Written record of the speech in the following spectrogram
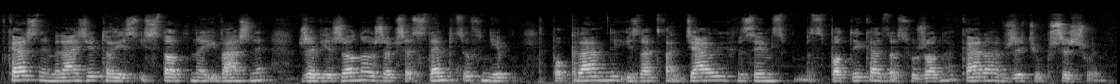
W każdym razie to jest istotne i ważne, że wierzono, że przestępców niepoprawnych i zatwardziałych w zym spotyka zasłużona kara w życiu przyszłym.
